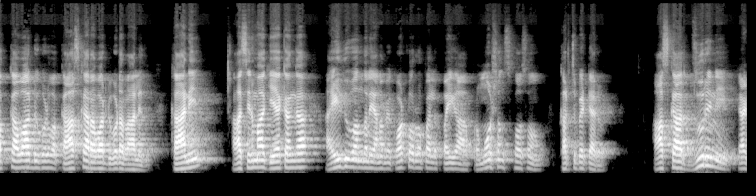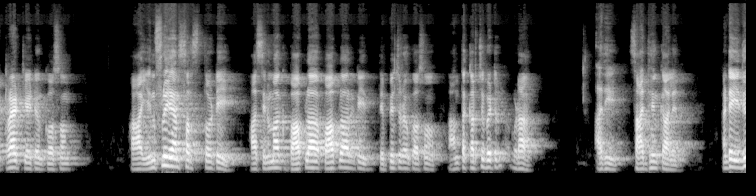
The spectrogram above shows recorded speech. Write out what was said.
ఒక్క అవార్డు కూడా ఒక్క ఆస్కార్ అవార్డు కూడా రాలేదు. కానీ ఆ సినిమాకి ఏకంగా ఐదు వందల ఎనభై కోట్ల రూపాయలకు పైగా ప్రమోషన్స్ కోసం ఖర్చు పెట్టారు. ఆస్కార్ జూరీని అట్రాక్ట్ చేయడం కోసం ఆ ఇన్ఫ్లుయెన్సర్స్ తోటి ఆ సినిమాకి పాపులా పాపులారిటీ తెప్పించడం కోసం అంత ఖర్చు పెట్టిన కూడా అది సాధ్యం కాలేదు. అంటే ఇది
